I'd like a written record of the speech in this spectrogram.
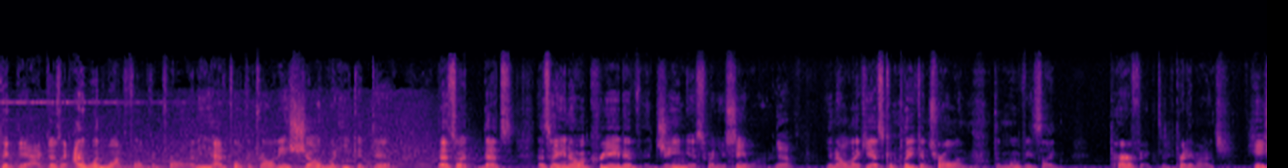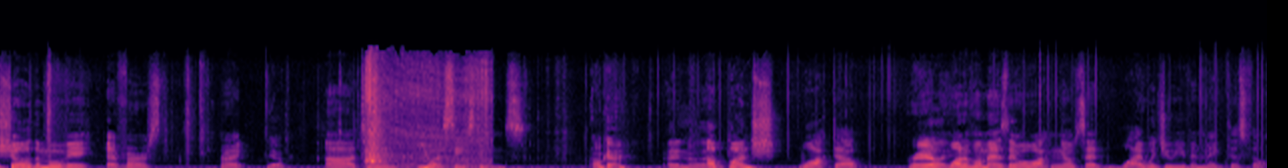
pick the actors. Like I would want full control, and he had full control, and he showed what he could do. That's what that's that's how you know a creative genius when you see one. Yeah. You know, like he has complete control, and the movie's like perfect, pretty much. He showed the movie at first, right, Yep. uh, to USC students. Okay. I didn't know that. A bunch walked out. Really? One of them, as they were walking out, said, Why would you even make this film?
